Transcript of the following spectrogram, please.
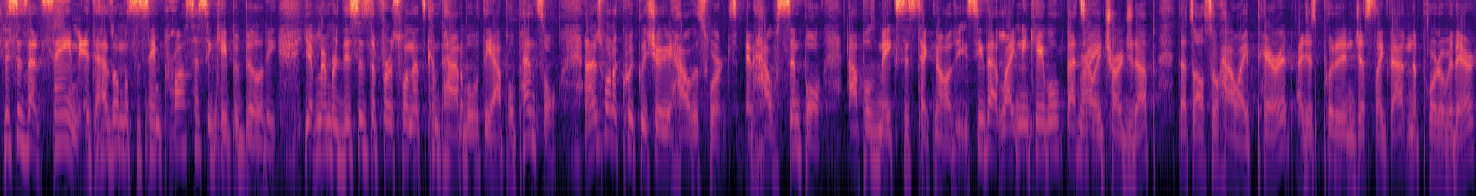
This is that same, it has almost the same processing capability. Yet remember, this is the first one that's compatible with the Apple Pencil. And I just wanna quickly show you how this works and how simple Apple makes this technology. See that lightning cable? That's right. how I charge it up. That's also how I pair it. I just put it in just like that in the port over there.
